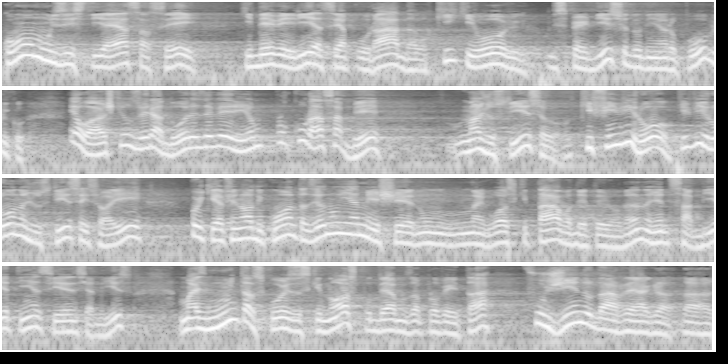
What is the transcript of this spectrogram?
Como existia essa SEI que deveria ser apurada, o que, que houve, desperdício do dinheiro público, eu acho que os vereadores deveriam procurar saber na justiça que fim virou, que virou na justiça isso aí porque afinal de contas eu não ia mexer num negócio que estava deteriorando, a gente sabia, tinha ciência disso, mas muitas coisas que nós pudemos aproveitar, fugindo da regra da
